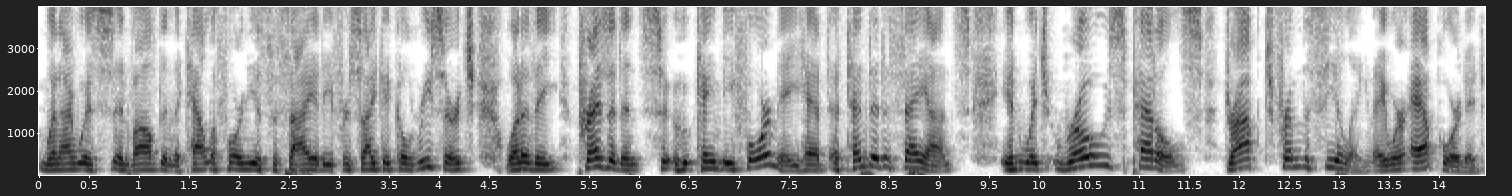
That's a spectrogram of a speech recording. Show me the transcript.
when I was involved in the California Society for Psychical Research, one of the presidents who came before me had attended a seance in which rose petals dropped from the ceiling. They were apported.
